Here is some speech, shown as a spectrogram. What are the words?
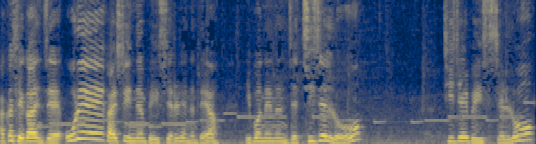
아까 제가 이제 오래 갈 수 있는 베이스 젤을 했는데요. 이번에는 이제 지젤로 지젤 베이스 젤로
